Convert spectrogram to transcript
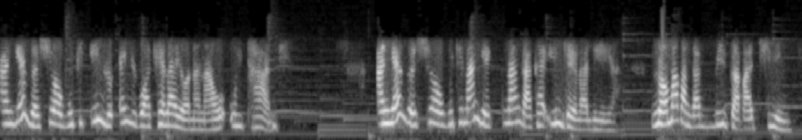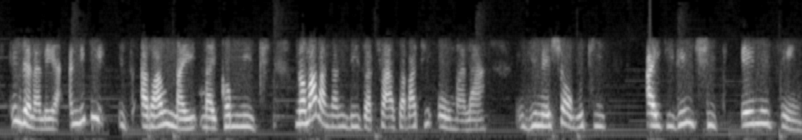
Angenze sure ukuthi indlu engikwakhela yona nawe uyithande angenze sure ukuthi nangakha indlela leya noma bangakubiza bathini indlela leya angithi it's around my my community. Noma bangangibiza kusasa bathi oma la ngine-sure ukuthi i didn't cheat anything.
